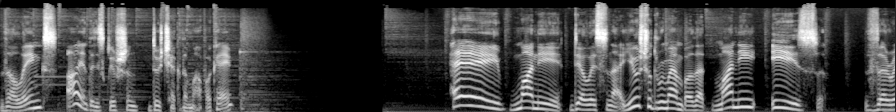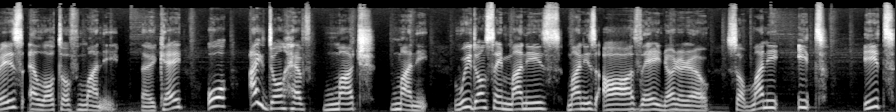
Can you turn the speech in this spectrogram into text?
The links are in the description. Do check them out, okay? Hey, money, dear listener, you should remember that money is. There is a lot of money, okay? Or I don't have much money. We don't say monies, monies are they. No, no, no. So money, it. It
